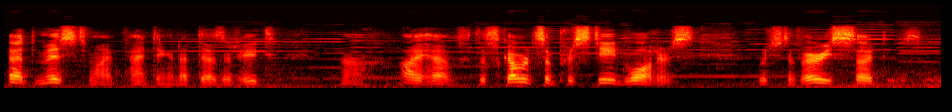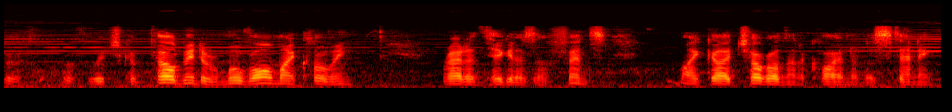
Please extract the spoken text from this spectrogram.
At missed my panting in that desert heat, uh, I have discovered some pristine waters, which the very sight of which compelled me to remove all my clothing, rather than take it as an offense. My guide chuckled in a quiet understanding,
